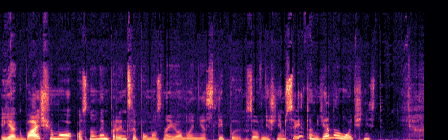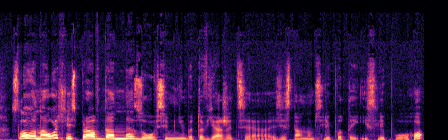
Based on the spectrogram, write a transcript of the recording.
Як бачимо, основним принципом ознайомлення сліпих зовнішнім світом є наочність. Слово наочність, правда, не зовсім нібито в'яжеться зі станом сліпоти і сліпого,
